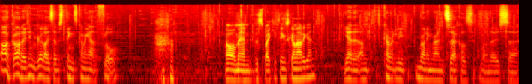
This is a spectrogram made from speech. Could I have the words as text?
Oh god, I didn't realize there was things coming out of the floor. Oh man, did the spiky things come out again? Yeah, I'm currently running around in circles. One of those uh,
